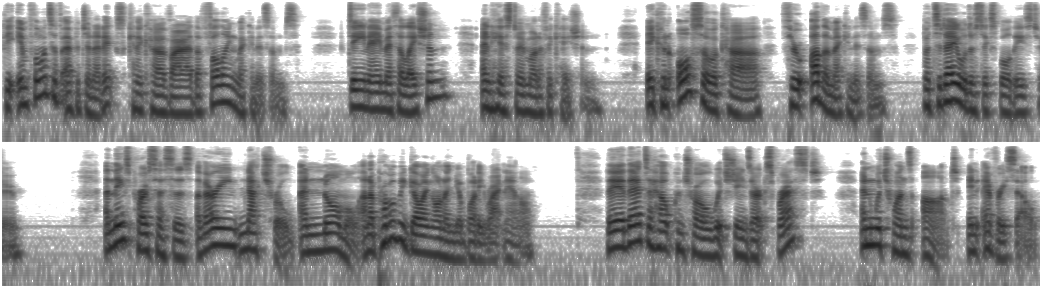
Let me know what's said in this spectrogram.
The influence of epigenetics can occur via the following mechanisms DNA methylation and histone modification. It can also occur through other mechanisms, but today we'll just explore these two. And these processes are very natural and normal and are probably going on in your body right now. They are there to help control which genes are expressed and which ones aren't in every cell.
